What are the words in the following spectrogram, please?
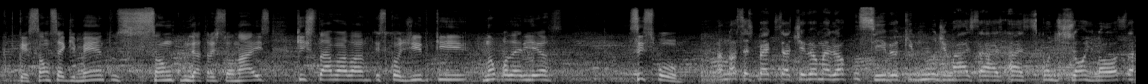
Porque são segmentos, são comunidades tradicionais que estavam lá escondido que não poderia se expor. A nossa expectativa é o melhor possível, que mude mais as, as condições nossas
